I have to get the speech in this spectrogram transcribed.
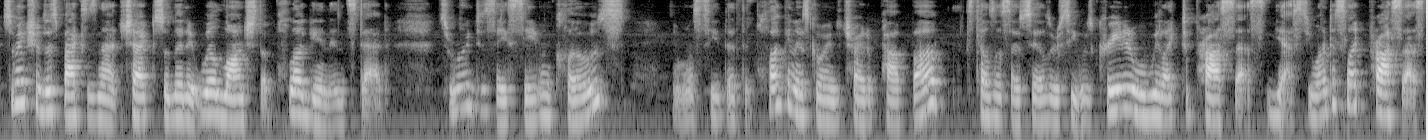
So make sure this box is not checked so that it will launch the plugin instead. So we're going to say save and close, and we'll see that the plugin is going to try to pop up. Tells us our sales receipt was created. Would we like to process? Yes, you want to select process.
